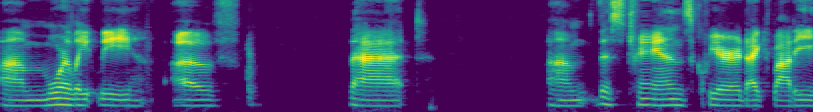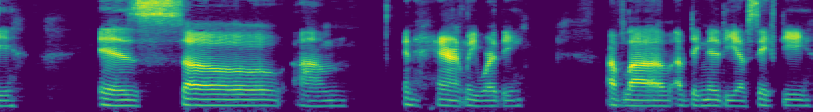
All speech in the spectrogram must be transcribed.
um more lately of that um this trans queer dyke body is so um inherently worthy of love of dignity of safety.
